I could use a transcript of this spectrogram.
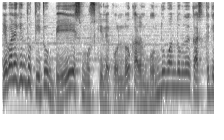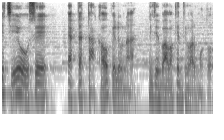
এবারে কিন্তু টিটু বেশ মুশকিলে পড়ল, কারণ বন্ধু বান্ধবদের কাছ থেকে চেয়েও সে একটা টাকাও পেল না নিজের বাবাকে দেওয়ার মতো।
